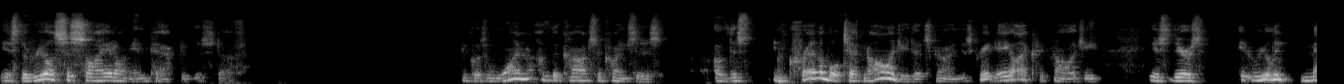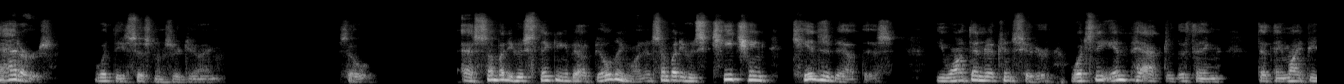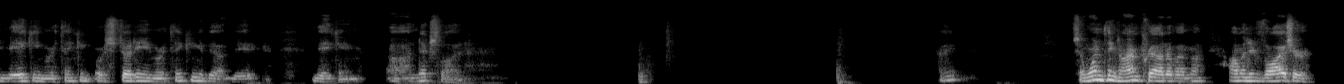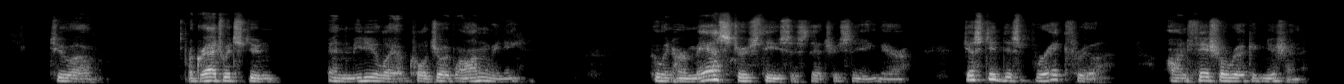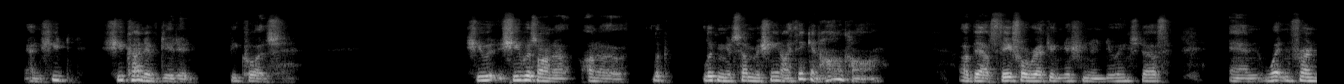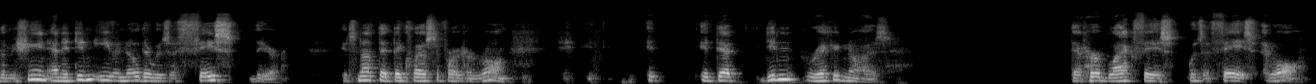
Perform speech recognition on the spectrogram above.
is the real societal impact of this stuff. Because one of the consequences of this incredible technology that's going, this great AI technology, is there's it really matters what these systems are doing. So, as somebody who's thinking about building one and somebody who's teaching kids about this, you want them to consider what's the impact of the thing that they might be making or thinking or studying or thinking about make, making. Uh, next slide. Right. So one thing I'm proud of, I'm, a, I'm an advisor to a, a graduate student in the media lab called Joy Buolamwini, who in her master's thesis that you're seeing there, just did this breakthrough on facial recognition. And she she kind of did it because she she was on a on a look looking at some machine, I think in Hong Kong, about facial recognition and doing stuff, and went in front of the machine and it didn't even know there was a face there. It's not that they classified her wrong it it that didn't recognize that her black face was a face at all.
